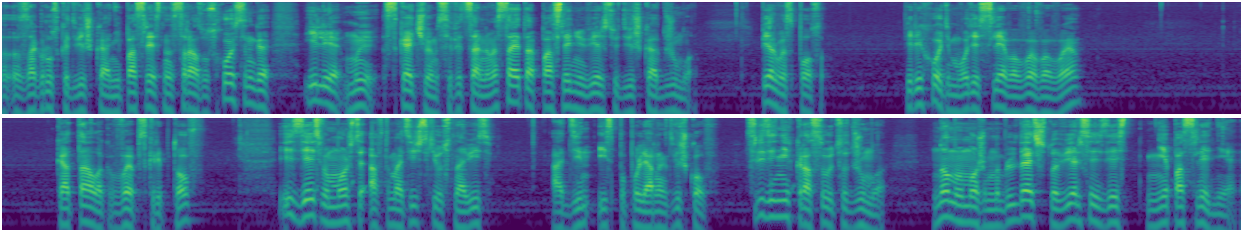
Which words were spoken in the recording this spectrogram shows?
э, загрузка движка непосредственно сразу с хостинга, или мы скачиваем с официального сайта последнюю версию движка Joomla. Первый способ. Переходим вот здесь слева в www, каталог веб-скриптов, и здесь вы можете автоматически установить один из популярных движков. Среди них красуется Joomla но мы можем наблюдать, что версия здесь не последняя.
